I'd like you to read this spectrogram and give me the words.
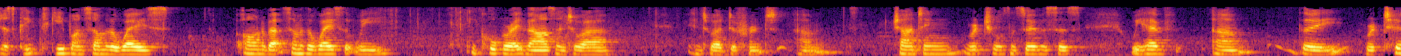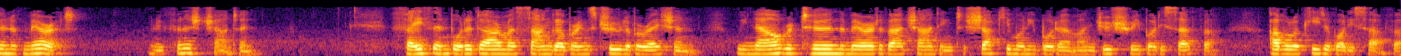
Just keep to keep on some of the ways on about some of the ways that we incorporate vows into our into our different um, chanting rituals and services. We have um, the return of merit when we finish chanting. Faith in Buddha Dharma Sangha brings true liberation. We now return the merit of our chanting to Shakyamuni Buddha, Manjushri Bodhisattva, Avalokita Bodhisattva,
